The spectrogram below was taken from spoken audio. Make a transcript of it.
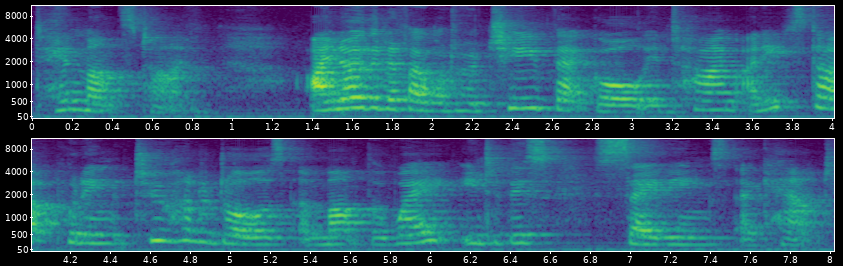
10 months time. I know that if I want to achieve that goal in time, I need to start putting $200 a month away into this savings account.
